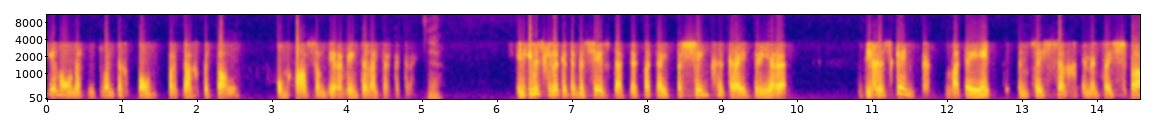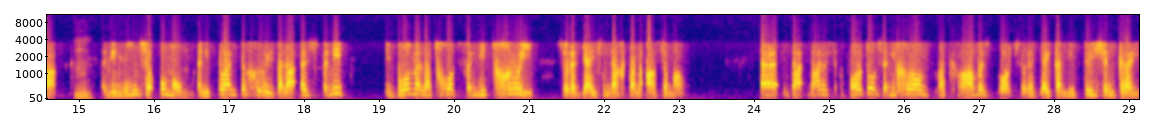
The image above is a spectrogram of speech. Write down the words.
720 pond per dag betaal om asem deur 'n ventilator te kry. Ja. En iewers skielik het hy besef dat dit wat hy persent gekry het by die Here, die geskenk wat hy het in sy sig en in sy spraak, hmm. in die mense om hom, in die plante groei wat daar is, verniet die bome laat God verniet groei sodat jy vandag kan asemhaal. Uh daar daar is wortels in die grond wat geharvest word sodat jy kan nutrition kry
